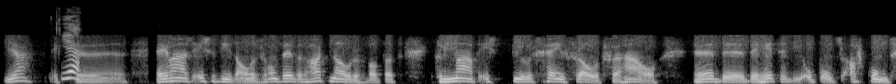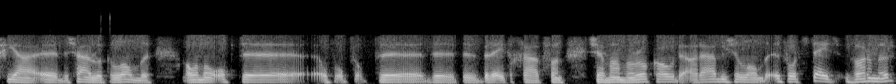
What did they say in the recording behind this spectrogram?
Ja, ik, Ja. eh, helaas is het niet anders. Want we hebben het hard nodig. Want dat klimaat is natuurlijk geen vrolijk verhaal. De, de hitte die op ons afkomt via eh, de zuidelijke landen... allemaal op de, op, op, op de, de, de breedtegraad van zeg maar, Marokko, de Arabische landen. Het wordt steeds warmer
